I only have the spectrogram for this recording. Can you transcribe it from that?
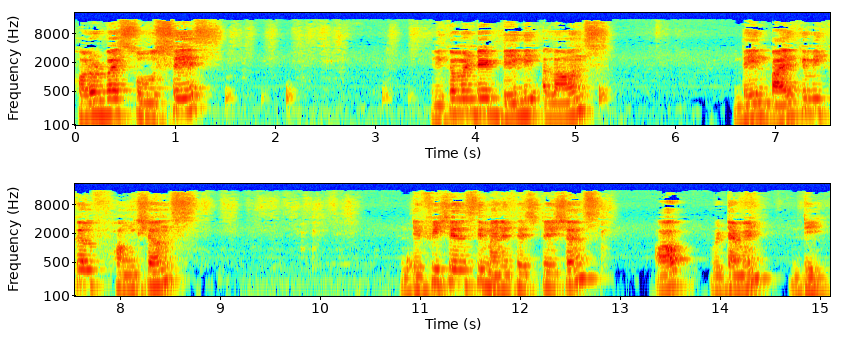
followed by sources, recommended daily allowance, then biochemical functions, deficiency manifestations of vitamin D.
